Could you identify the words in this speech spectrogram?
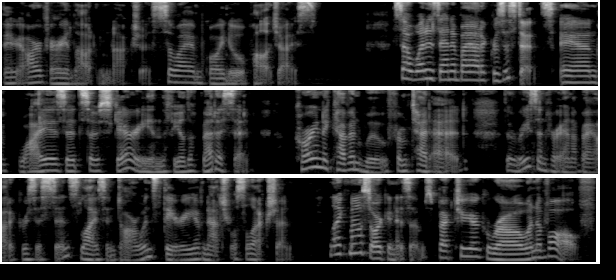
they are very loud and obnoxious, so I am going to apologize. So, what is antibiotic resistance, and why is it so scary in the field of medicine? According to Kevin Wu from TED Ed, the reason for antibiotic resistance lies in Darwin's theory of natural selection. Like most organisms, bacteria grow and evolve.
